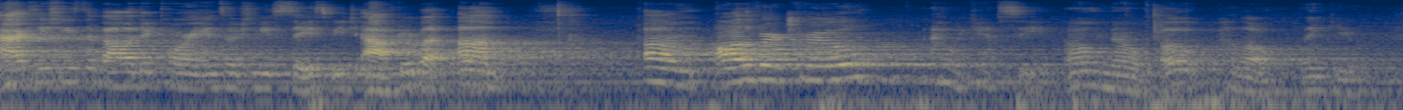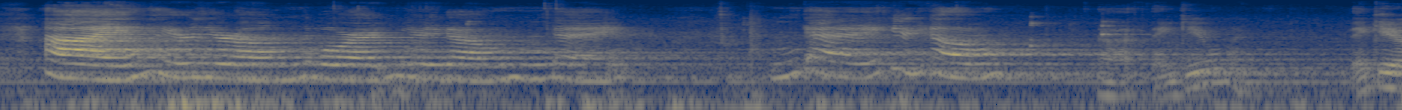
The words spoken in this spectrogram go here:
Actually, she's the valedictorian, so she needs to say a speech after. But um, um, Oliver Crew. Oh, I can't see. Oh no. Oh, hello. Thank you. Hi. Here's your um award. Here you go. Okay. Okay. Here you go. Uh, thank you. Thank you.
